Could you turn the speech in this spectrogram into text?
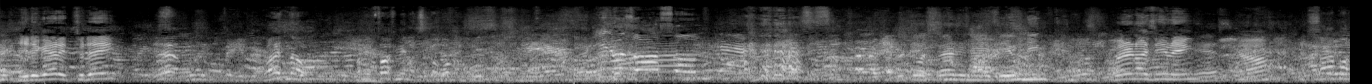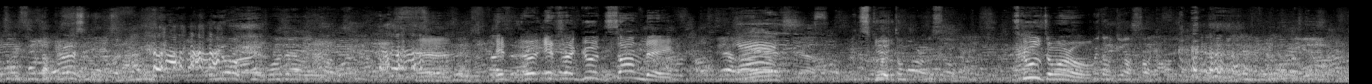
Did you get it today? Yeah. Right now. I mean, five minutes ago. It was awesome. Yeah. It was very nice evening. Very nice evening. Yes. Yeah. Sabaton for the president. New York, whatever. It's, uh, it's a good Sunday. Yes. It's good tomorrow, so School tomorrow. we don't give a fuck.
